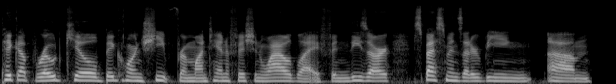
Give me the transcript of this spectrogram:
pick up roadkill bighorn sheep from Montana Fish and Wildlife, and these are specimens that are being um,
